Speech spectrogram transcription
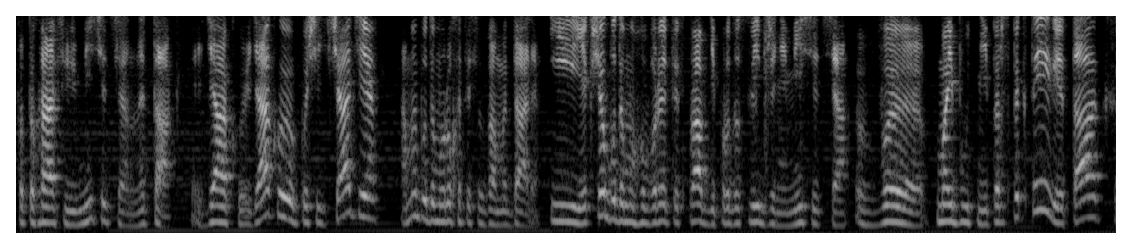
фотографією місяця не так. Дякую, дякую. Пишіть в чаті, а ми будемо рухатися з вами далі. І якщо будемо говорити справді про дослідження місяця в майбутній перспективі, так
